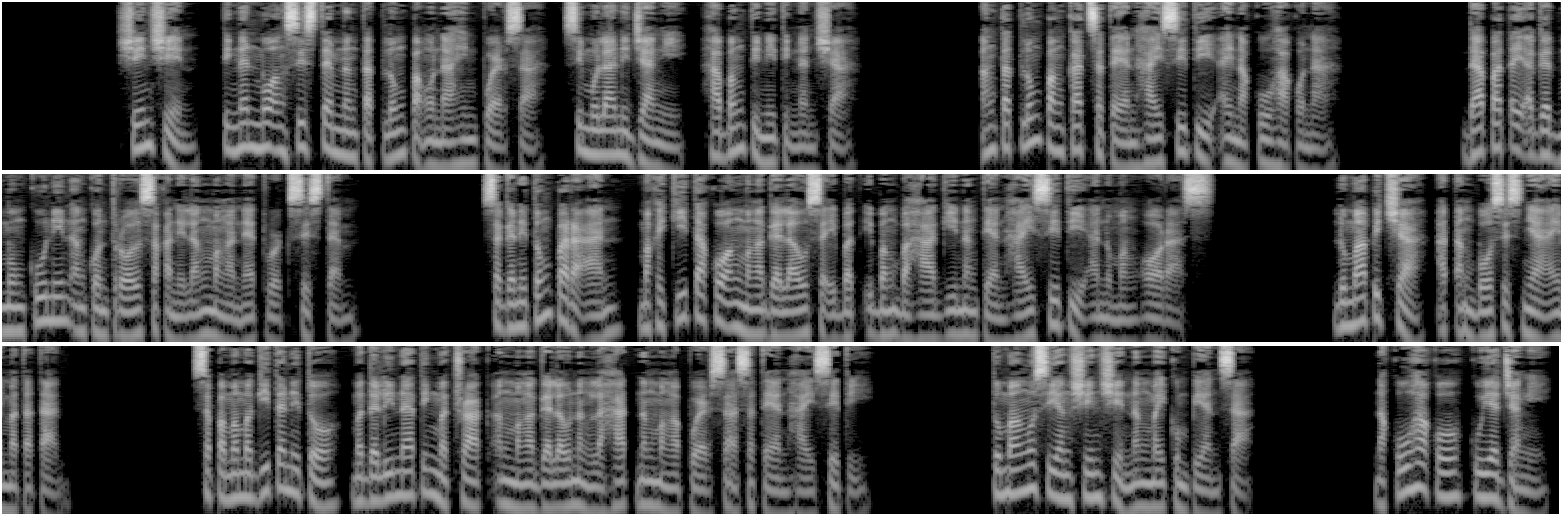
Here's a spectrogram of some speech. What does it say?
Shinshin, tingnan mo ang sistem ng tatlong pangunahing puwersa, simula ni Jiang Yi, habang tinitingnan siya. Ang tatlong pangkat sa Tianhai City ay nakuha ko na. Dapat ay agad mong kunin ang kontrol sa kanilang mga network system. Sa ganitong paraan, makikita ko ang mga galaw sa iba't ibang bahagi ng Tianhai City anumang oras. Lumapit siya at ang boses niya ay matatag. Sa pamamagitan nito, madali nating matrack ang mga galaw ng lahat ng mga puwersa sa Tianhai City. Tumango siyang Shinshin ng may kumpiyansa. Nakuha ko, Kuya Jiangyi.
